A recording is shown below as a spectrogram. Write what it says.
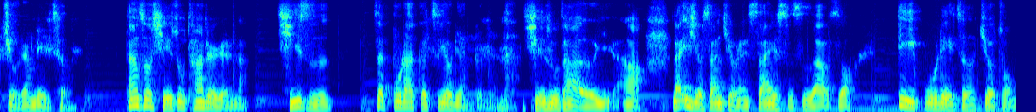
九辆列车。当时协助他的人呢、啊，其实在布拉格只有两个人协助他而已啊。那一九三九年三月十四号的时候，第一部列车就从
